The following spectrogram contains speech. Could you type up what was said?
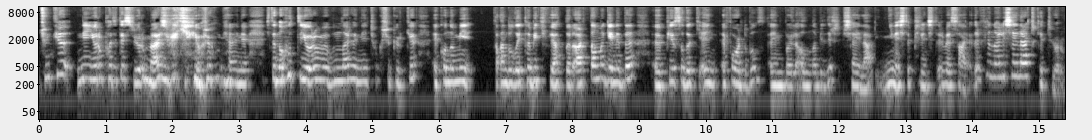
Çünkü ne yiyorum? Patates yiyorum, mercimek yiyorum. Yani işte nohut yiyorum ve bunlar hani çok şükür ki ekonomi dolayı tabii ki fiyatları arttı ama gene de e, piyasadaki en affordable, en böyle alınabilir şeyler. Yine işte pirinçleri vesaireleri falan öyle şeyler tüketiyorum.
